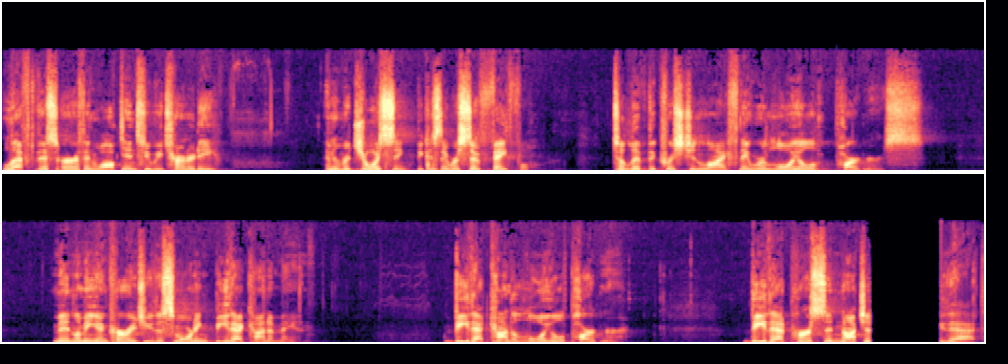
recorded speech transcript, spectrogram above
left this earth and walked into eternity and rejoicing because they were so faithful to live the Christian life. They were loyal partners. Men, let me encourage you this morning be that kind of man. Be that kind of loyal partner. Be that person, not just that.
